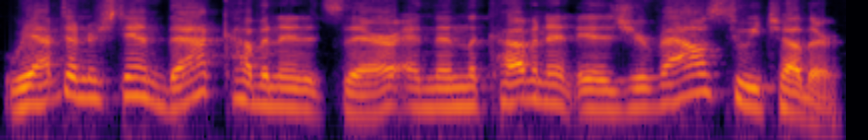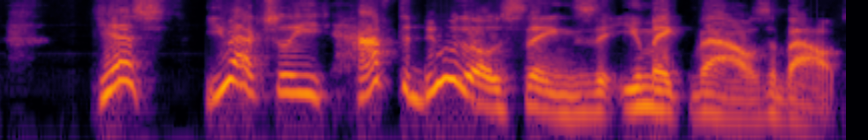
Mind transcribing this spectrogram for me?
we have to understand that covenant it's there, and then the covenant is your vows to each other. Yes, you actually have to do those things that you make vows about.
